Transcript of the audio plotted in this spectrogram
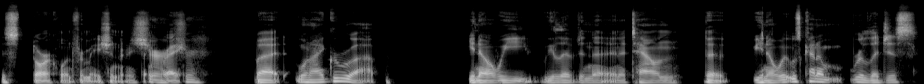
historical information or anything, Sure, right? sure. But when I grew up, you know, we we lived in a in a town that you know it was kind of religious,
